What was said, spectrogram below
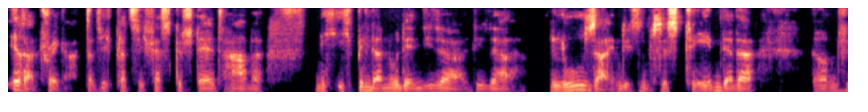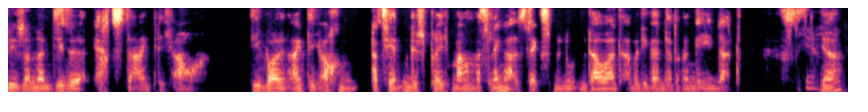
irrer Trigger, dass ich plötzlich festgestellt habe, nicht ich bin da nur der, dieser, dieser Loser in diesem System, der da irgendwie, sondern diese Ärzte eigentlich auch. Die wollen eigentlich auch ein Patientengespräch machen, was länger als sechs Minuten dauert, aber die werden daran gehindert. Ja. Ja,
